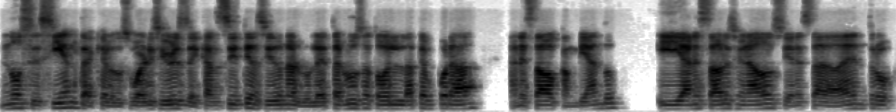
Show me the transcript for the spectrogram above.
no se sienta que los wide receivers de Kansas City han sido una ruleta rusa toda la temporada, han estado cambiando y han estado lesionados y han estado adentro,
